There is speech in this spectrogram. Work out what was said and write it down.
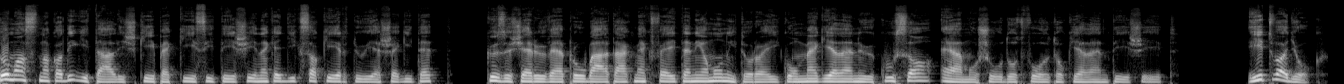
Thomasnak a digitális képek készítésének egyik szakértője segített, közös erővel próbálták megfejteni a monitoraikon megjelenő kusza elmosódott foltok jelentését. – Itt vagyok!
